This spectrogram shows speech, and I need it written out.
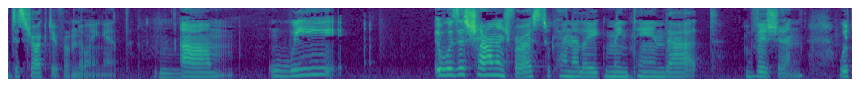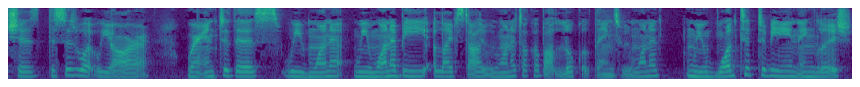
distract you from doing it. Um, we it was a challenge for us to kind of like maintain that vision which is this is what we are we're into this. We want to we want to be a lifestyle. We want to talk about local things. We want to we want it to be in english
